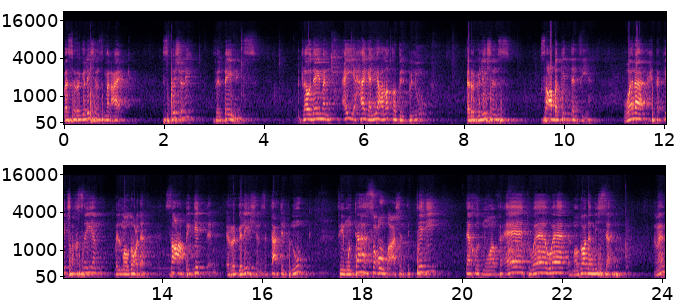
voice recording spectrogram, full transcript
بس ال regulations منعاك specially في ال payments بتلاقوا دايما أي حاجة ليها علاقة بالبنوك ال regulations صعبة جدا فيها. وأنا احتكيت شخصيا بالموضوع ده. صعب جدا ال regulations بتاعت البنوك في منتهى الصعوبة عشان تبتدي تاخد موافقات و و الموضوع ده مش سهل. تمام؟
